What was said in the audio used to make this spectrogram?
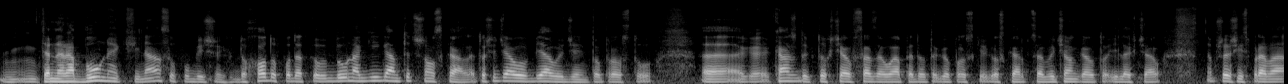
mm, ten rabunek finansów publicznych, dochodów podatkowych był na gigantyczną skalę. To się działo w biały dzień po prostu. E, Każdy, kto chciał, wsadzał łapę do tego polskiego skarbca, wyciągał to ile chciał. No przecież i sprawa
